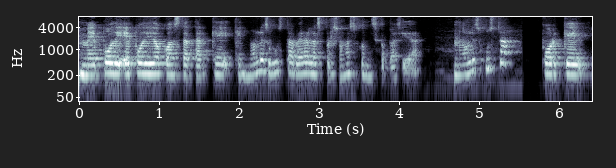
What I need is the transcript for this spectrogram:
me he, he, podido constatar que, que no les gusta ver a las personas con discapacidad, no les gusta, porque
